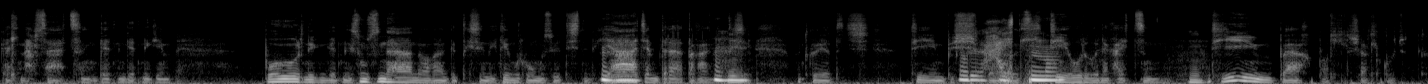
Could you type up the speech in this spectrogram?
гал навсаацсан ингээд ингээд нэг юм бөөр нэг ингээд нэг сүмсэн хаана байгаа гэдэг шиг нэг тиймэрхүү хүмүүс байдаг шүү дээ. Яаж амьдраад байгаа гэдэг шиг. Мэдгүй ядаж тийм биш. Тий өөрийгөө нэг хайцсан. Тийм байх бол шаардлагагүй ч гэдэг.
